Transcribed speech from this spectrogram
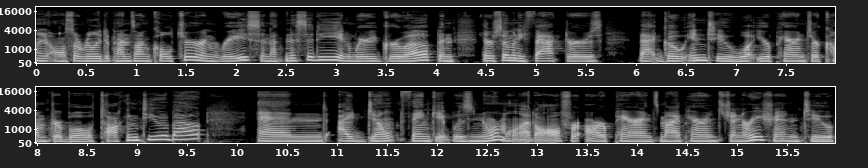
and it also really depends on culture and race and ethnicity and where you grew up. And there's so many factors that go into what your parents are comfortable talking to you about. And I don't think it was normal at all for our parents, my parents' generation, to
